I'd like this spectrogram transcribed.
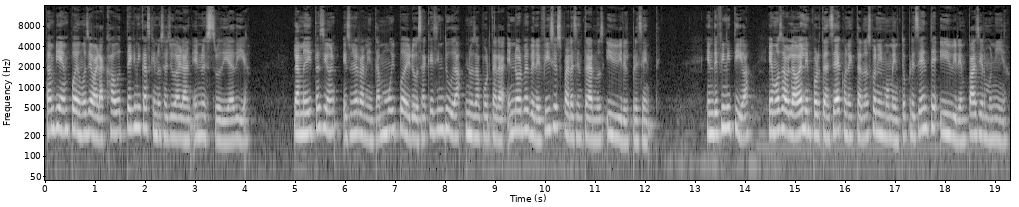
También podemos llevar a cabo técnicas que nos ayudarán en nuestro día a día. La meditación es una herramienta muy poderosa que sin duda nos aportará enormes beneficios para centrarnos y vivir el presente. En definitiva, hemos hablado de la importancia de conectarnos con el momento presente y vivir en paz y armonía,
